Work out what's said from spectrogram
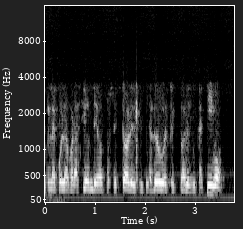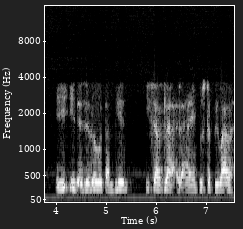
con la colaboración de otros sectores, desde luego el sector educativo y, desde luego también quizás la, industria privada.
